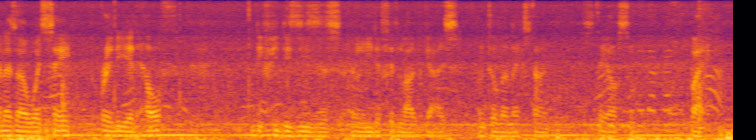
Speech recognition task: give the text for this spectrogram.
And as i always say radiate health defeat diseases and lead a fit life guys. Until the next time stay awesome. Bye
